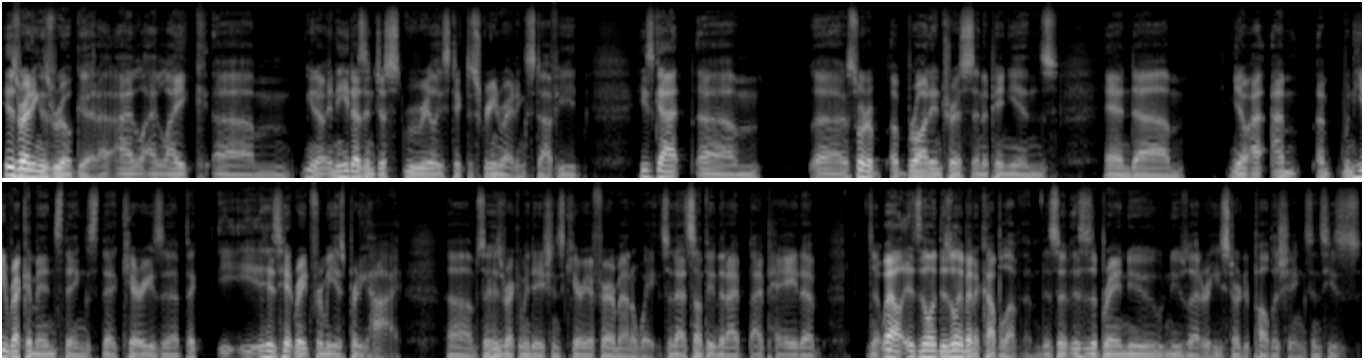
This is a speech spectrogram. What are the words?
his writing is real good. I, I, I like um, you know, and he doesn't just really stick to screenwriting stuff. He he's got um, uh, sort of a broad interests and opinions, and um, you know, I, I'm, I'm when he recommends things that carries a that, his hit rate for me is pretty high. Um, so his recommendations carry a fair amount of weight. So that's something that I, I pay to. Well, it's only, there's only been a couple of them. This this is a brand new newsletter he started publishing since he's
